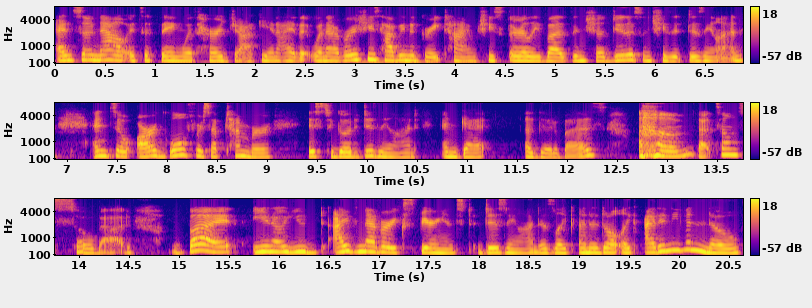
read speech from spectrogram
And so now it's a thing with her, Jackie, and I that whenever she's having a great time, she's thoroughly buzzed. And she'll do this when she's at Disneyland. And so our goal for September is to go to Disneyland and get a good buzz. Um, that sounds so bad. But, you know, you I've never experienced Disneyland as like an adult. Like I didn't even know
